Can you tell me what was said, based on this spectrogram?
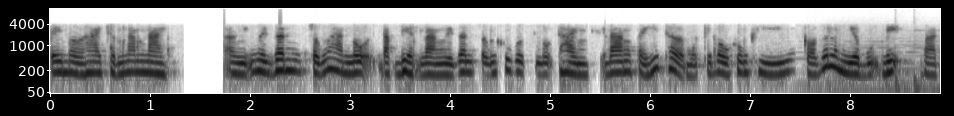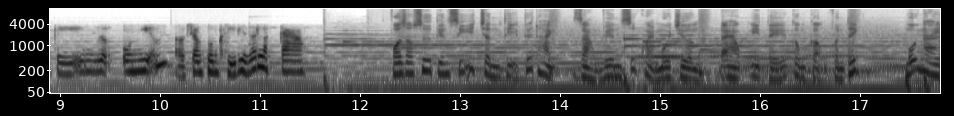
PM2.5 này. À, những người dân sống ở Hà Nội, đặc biệt là người dân sống khu vực nội thành đang phải hít thở một cái bầu không khí có rất là nhiều bụi mịn và cái lượng ô nhiễm ở trong không khí thì rất là cao. Phó giáo sư tiến sĩ Trần Thị Tuyết Hạnh, giảng viên sức khỏe môi trường, Đại học Y tế Công cộng phân tích, mỗi ngày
